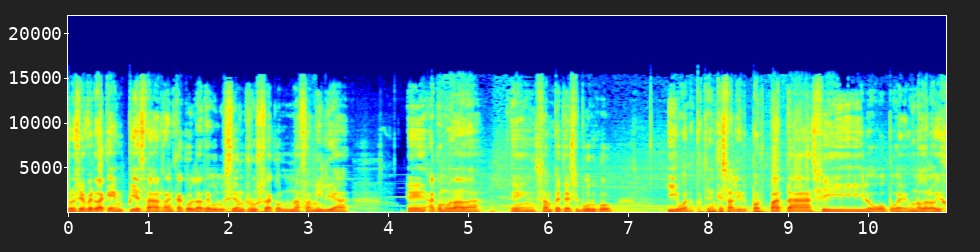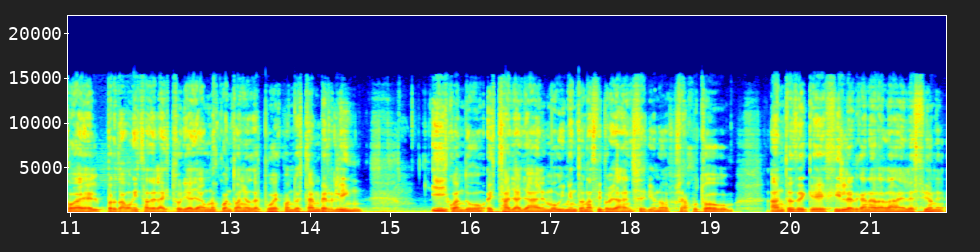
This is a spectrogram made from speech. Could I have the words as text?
Pero sí es verdad que empieza, arranca con la revolución rusa, con una familia eh, acomodada en San Petersburgo, y bueno, pues tienen que salir por patas y luego pues uno de los hijos es el protagonista de la historia ya unos cuantos años después, cuando está en Berlín y cuando estalla ya el movimiento nazi, pero ya en serio, ¿no? O sea, justo antes de que Hitler ganara las elecciones,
